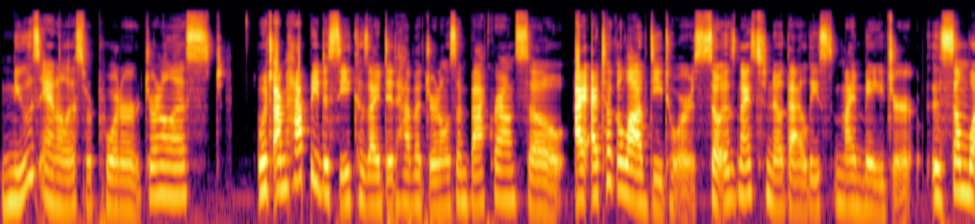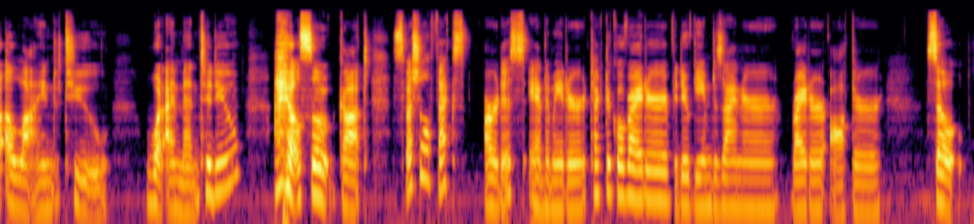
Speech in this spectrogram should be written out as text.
news analyst, reporter, journalist, which I'm happy to see because I did have a journalism background. So I, I took a lot of detours. So it's nice to know that at least my major is somewhat aligned to what I meant to do. I also got special effects artist, animator, technical writer, video game designer, writer, author. So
